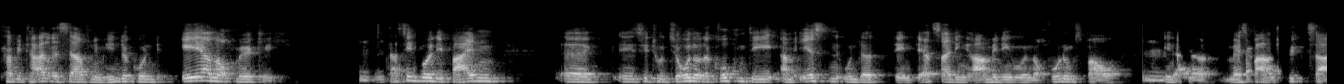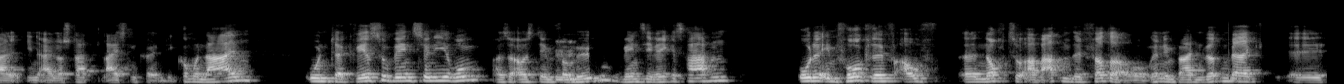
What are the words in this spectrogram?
Kapitalreserven im Hintergrund eher noch möglich. Mhm. Das sind wohl die beiden äh, Institutionen oder Gruppen, die am ersten unter den derzeitigen Rahmenbedingungen noch Wohnungsbau mhm. in einer messbaren Stückzahl in einer Stadt leisten können. Die kommunalen unter Quersubventionierung, also aus dem mhm. Vermögen, wenn sie welches haben, oder im Vorgriff auf äh, noch zu erwartende Förderungen. In Baden-Württemberg äh,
